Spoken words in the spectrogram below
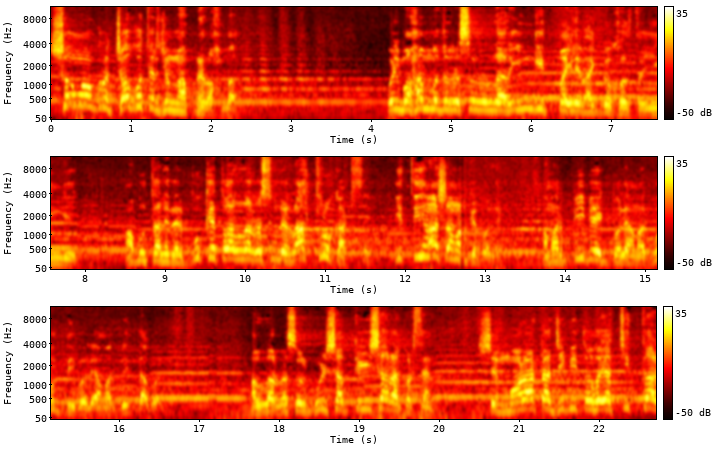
সমগ্র জগতের জন্য আপনি রহমত। ওই মোহাম্মদুর রসুল্লাহর ইঙ্গিত পাইলে ভাগ্য খুলতো, ইঙ্গিত। আবু তালেবের বুকে তো আল্লাহ রসুলের রাত্র কাটছে, ইতিহাস আমাকে বলে। আমার বিবেক বলে, আমার বুদ্ধি বলে, আমার বিদ্যা বলে। আল্লাহ রসুল গুইসাবকে ইশারা করছেন, সে মরাটা জীবিত হইয়া চিৎকার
